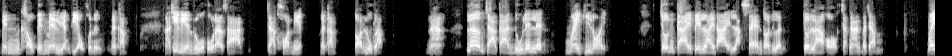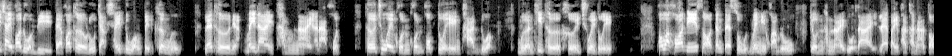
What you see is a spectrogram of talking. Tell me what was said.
เป็นเขาเป็นแม่เลี้ยงเดี่ยวคนหนึ่งนะครับที่เรียนรู้โหราศาสตร์จากคอร์สเนี้ยนะครับสอนลูกหลับนะฮะเริ่มจากการดูเล่นๆไม่กี่ร้อย จนกลายเป็นรายได้หลักแสนต่อเดือน จนลาออกจากงานประจ ไม่ใช่เพราะดวงดี แต่เพราะเธอรู้จักใช้ดวงเป็นเครื่องมือ และเธอเนี่ยไม่ได้ทำนายอนาคต เธอช่วยคนค้นพบตัวเองผ่านดวง เหมือนที่เธอเคยช่วยตัวเอง เพราะว่าคอร์สนี้สอนตั้งแต่ศูนย์ไม่มีความรู้จนทำนายดวงได้ และไปพัฒนาต่อ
